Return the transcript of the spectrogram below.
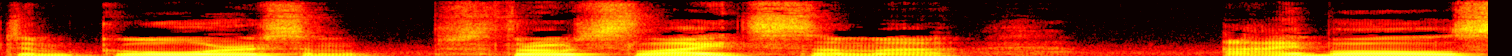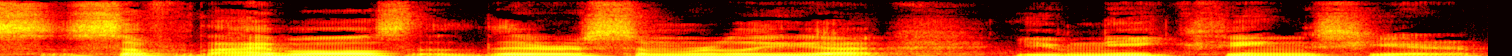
some gore, some throat slits, some uh, eyeballs, stuff with eyeballs. There's some really uh, unique things here.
